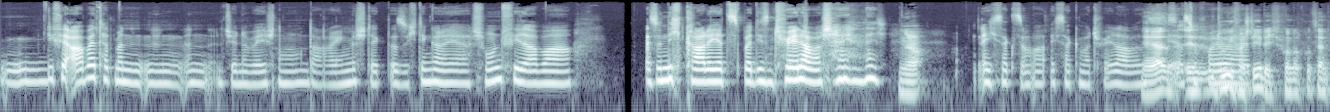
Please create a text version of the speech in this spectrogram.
wie viel Arbeit hat man in, in, in, Generation da reingesteckt? Also ich denke ja schon viel, aber also nicht gerade jetzt bei diesem Trailer wahrscheinlich. Ja. Ich sag's immer, ich sag immer Trailer, aber ja, ist äh, du, ich halt. verstehe dich, 100 Prozent.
